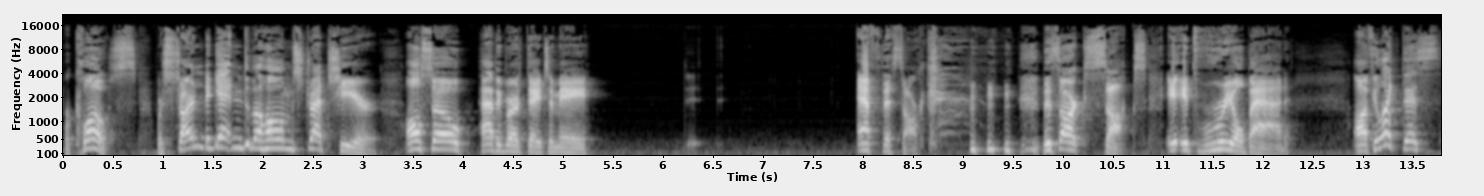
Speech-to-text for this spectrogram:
we're close. We're starting to get into the home stretch here. Also, happy birthday to me. F this arc. this arc sucks. It, it's real bad. Uh, if you like this,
